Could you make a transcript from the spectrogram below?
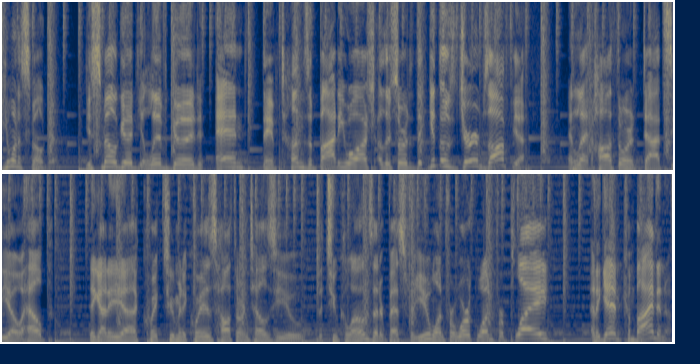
you want to smell good. You smell good, you live good, and they have tons of body wash, other sort of th- get those germs off you, and let Hawthorne.co help. They got a uh, quick two minute quiz. Hawthorne tells you the two colognes that are best for you one for work, one for play. And again, combining them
